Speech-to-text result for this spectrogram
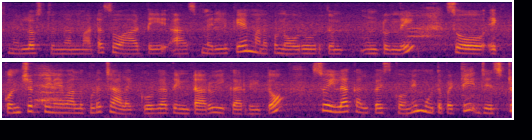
స్మెల్ వస్తుందన్నమాట. సో ఆ టీ ఆ స్మెల్కే మనకు నోరు ఊరుతు ఉంటుంది. సో కొంచెం తినే వాళ్ళు కూడా చాలా ఎక్కువగా తింటారు ఈ కర్రీతో. సో ఇలా కలిపేసుకొని మూత పెట్టి జస్ట్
